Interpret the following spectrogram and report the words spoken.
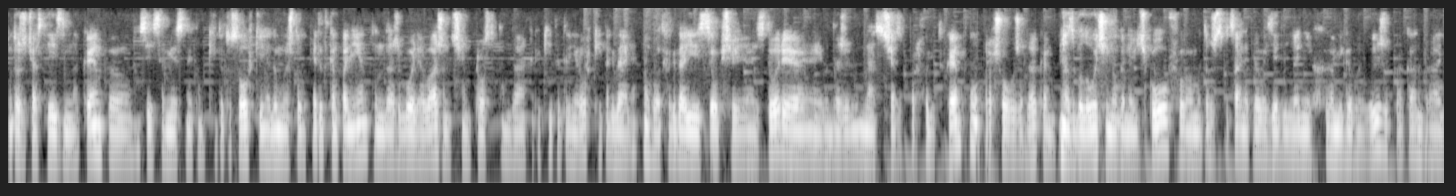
Мы тоже часто ездим на кемп, у нас есть совместные там какие-то тусовки. Я думаю, что этот компонент, он даже более важен, чем просто там, да, какие-то тренировки и так далее. Вот, когда есть общая история, и вот даже у нас сейчас проходит кемп, ну, прошел уже, да, кемп. У нас было очень много новичков, мы тоже специально провозили для них миговые лыжи, прокат брали.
